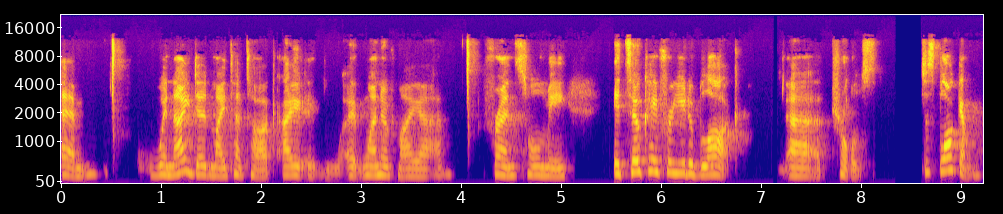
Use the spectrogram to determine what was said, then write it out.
um when i did my ted talk i one of my uh, friends told me it's okay for you to block uh trolls. Just block them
